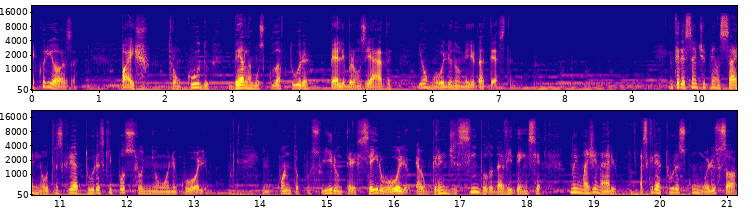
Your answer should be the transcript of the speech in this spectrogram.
é curiosa. Baixo, troncudo, bela musculatura, pele bronzeada e um olho no meio da testa. Interessante pensar em outras criaturas que possuem um único olho. Enquanto possuir um terceiro olho é o grande símbolo da vidência, no imaginário, as criaturas com um olho só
